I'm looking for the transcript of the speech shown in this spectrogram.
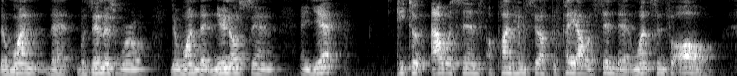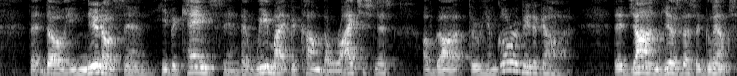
the one that was in this world, the one that knew no sin. And yet, He took our sins upon Himself to pay our sin debt once and for all. That though He knew no sin, He became sin, that we might become the righteousness of God through Him. Glory be to God that John gives us a glimpse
